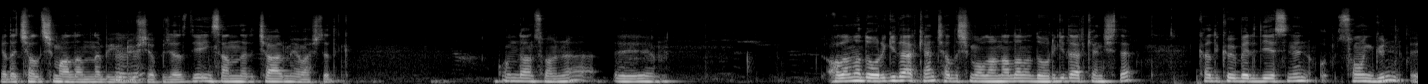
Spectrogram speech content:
ya da çalışma alanına bir yürüyüş yapacağız diye insanları çağırmaya başladık. Ondan sonra e, alana doğru giderken çalışma olan alana doğru giderken işte Kadıköy Belediyesi'nin son gün e,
